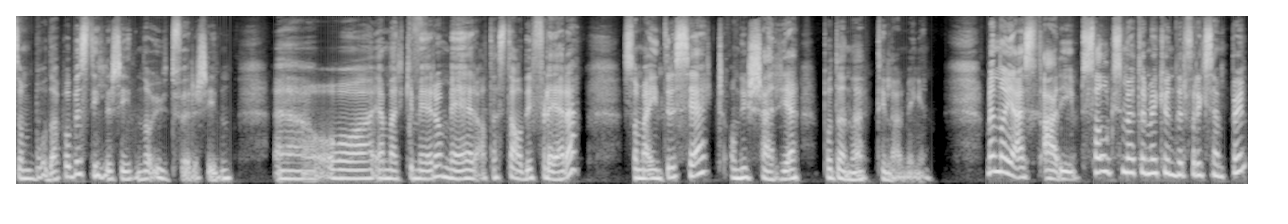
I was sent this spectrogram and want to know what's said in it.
som både er på bestillersiden og utførersiden. Og jeg merker mer og mer at det er stadig flere som er interessert og nysgjerrige på denne tilnærmingen. Men når jeg er i salgsmøter med kunder, for eksempel,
